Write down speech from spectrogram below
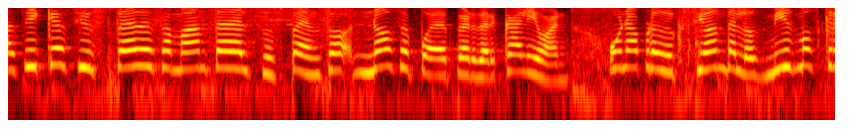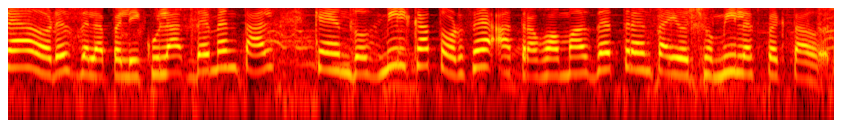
Así que si usted es amante del suspenso, no se puede perder Caliban, una producción de los mismos creadores de la película The Mental que en 2014 atrajo a más de 38 mil espectadores.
